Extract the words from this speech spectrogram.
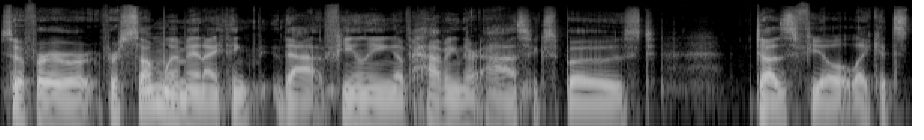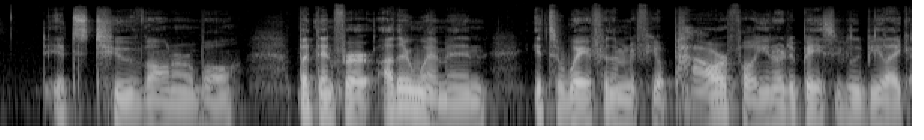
so for for some women, I think that feeling of having their ass exposed does feel like it's it's too vulnerable. But then for other women, it's a way for them to feel powerful. You know, to basically be like,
